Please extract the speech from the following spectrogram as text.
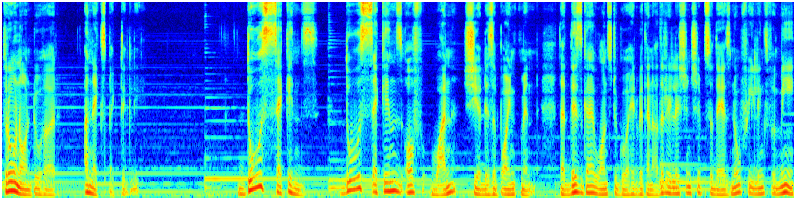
thrown onto her unexpectedly. Those seconds, those seconds of one sheer disappointment that this guy wants to go ahead with another relationship, so there's no feelings for me,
